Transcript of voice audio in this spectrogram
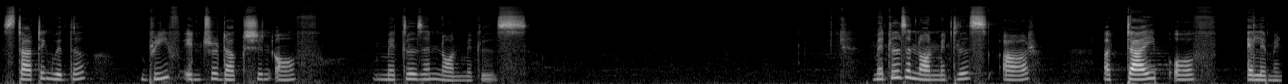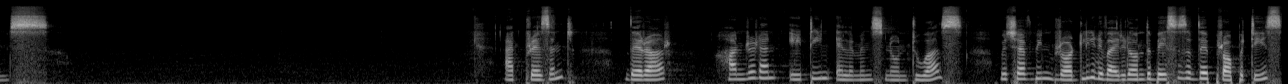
Starting with the brief introduction of metals and non-metals. Metals and non-metals are a type of elements At present, there are 118 elements known to us which have been broadly divided on the basis of their properties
